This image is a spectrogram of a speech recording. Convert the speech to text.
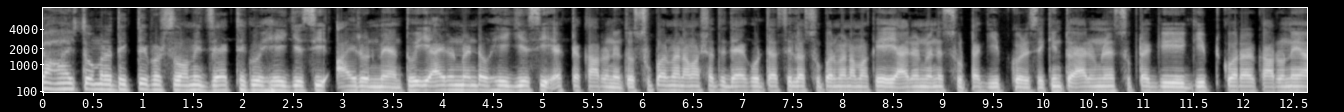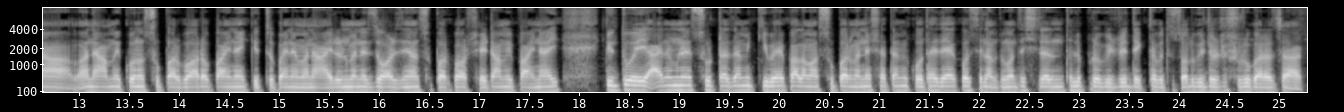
গাইস তোমরা দেখতেই পারছ, আমি জ্যাক থেকে হয়ে গেছি আয়রন ম্যান তো এই আয়রন ম্যানটাও হয়ে গিয়েছি একটা কারণে। তো সুপারম্যান আমার সাথে দেখা করতে আসছিল সুপারম্যান আমাকে এই আয়রন ম্যানের স্যুটটা গিফট করেছে। কিন্তু আয়রন ম্যানের স্যুটটা গিফট করার কারণে মানে আমি কোনো সুপার পাওয়ারও পাই নাই কিছু পাই নাই। মানে আয়রন ম্যানের যে অরিজিনাল সুপার পাওয়ার সেটা আমি পাই নাই। কিন্তু এই আয়রন ম্যানের স্যুটটা যে আমি কীভাবে পেলাম আর সুপারম্যানের সাথে আমি কোথায় দেখা করছিলাম, তোমাদের সেটা জানতে হলে পুরো ভিডিও দেখতে হবে। তো চলো ভিডিওটা শুরু করা যাক।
